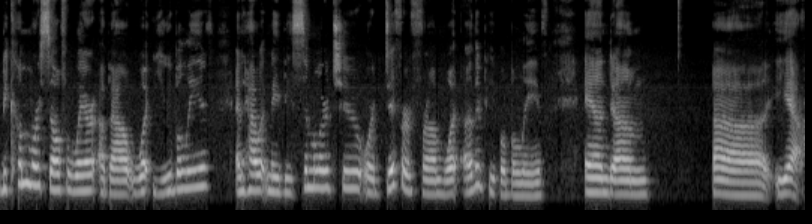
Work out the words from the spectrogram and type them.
become more self-aware about what you believe and how it may be similar to or differ from what other people believe. And um, uh, yeah,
